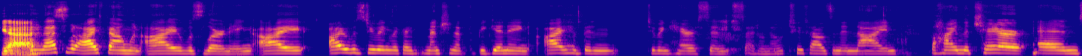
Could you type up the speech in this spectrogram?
Yeah. and that's what i found when i was learning i i was doing like i mentioned at the beginning i have been doing hair since i don't know 2009 behind the chair and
